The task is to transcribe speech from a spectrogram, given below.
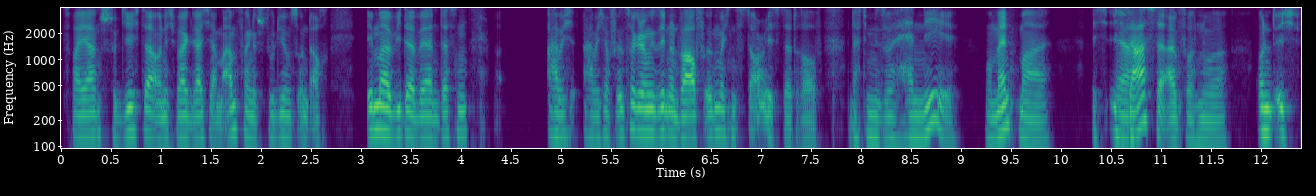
zwei Jahren studiere ich da und ich war gleich am Anfang des Studiums und auch immer wieder währenddessen habe ich, hab ich auf Instagram gesehen und war auf irgendwelchen Stories da drauf. Und dachte mir so, hä, nee, Moment mal. Ich, ich ja. saß da einfach nur. Und ich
